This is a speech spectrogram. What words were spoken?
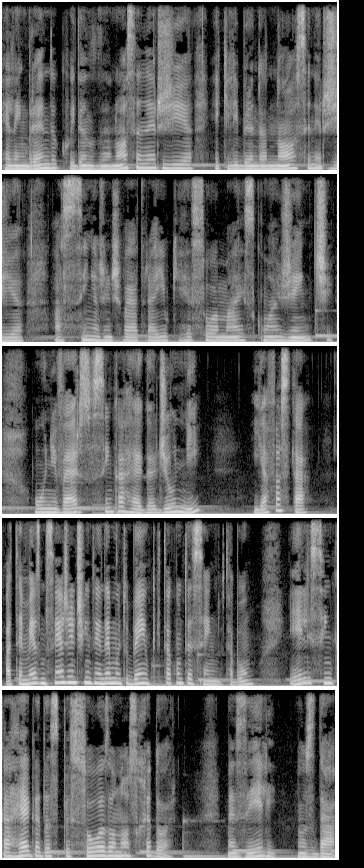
relembrando, cuidando da nossa energia, equilibrando a nossa energia. Assim a gente vai atrair o que ressoa mais com a gente. O universo se encarrega de unir e afastar, até mesmo sem a gente entender muito bem o que está acontecendo, tá bom? Ele se encarrega das pessoas ao nosso redor, mas ele nos dá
